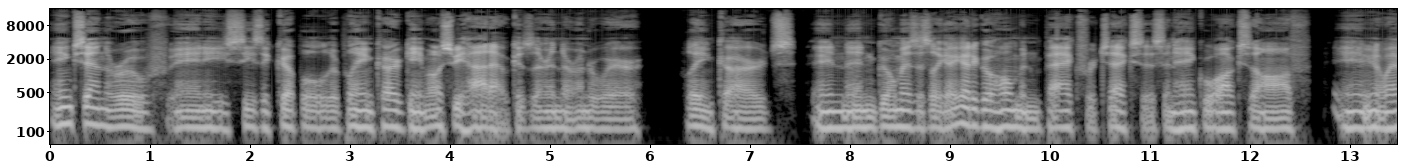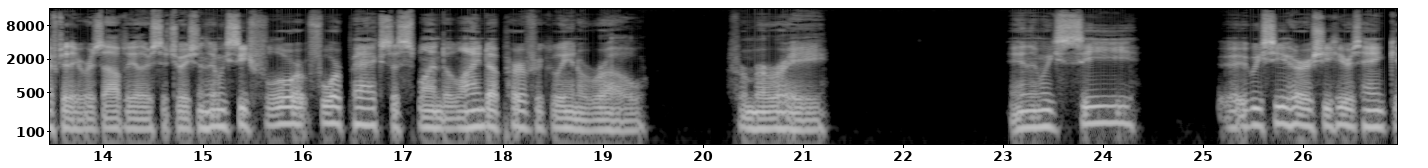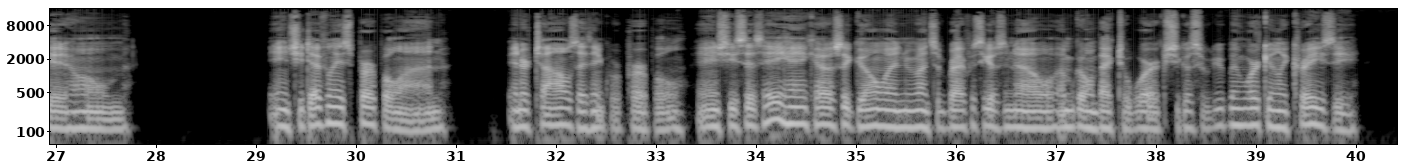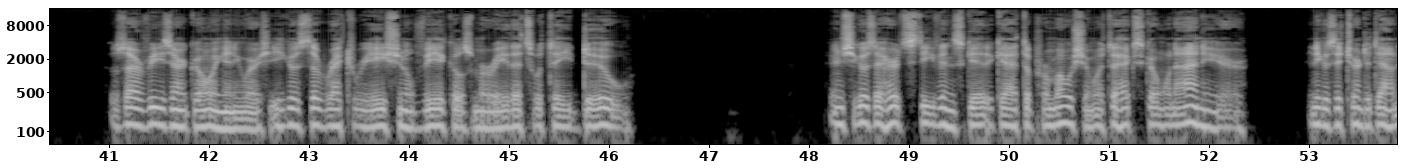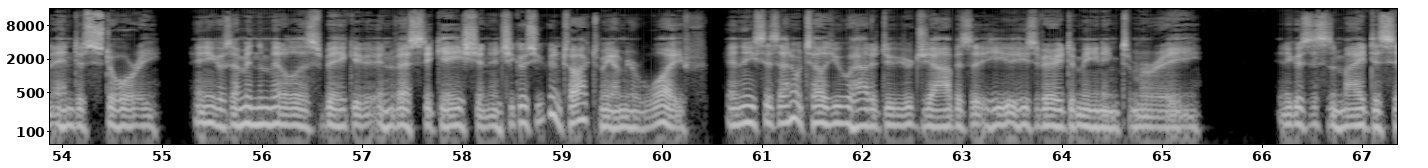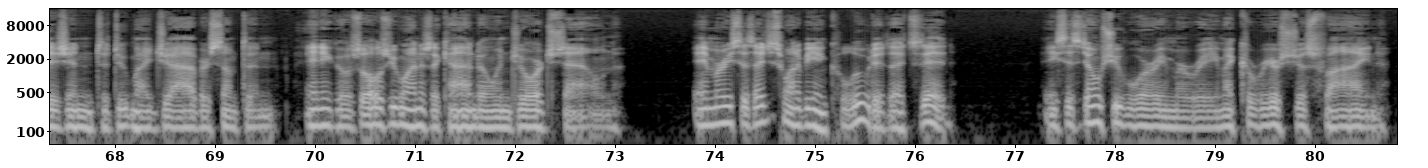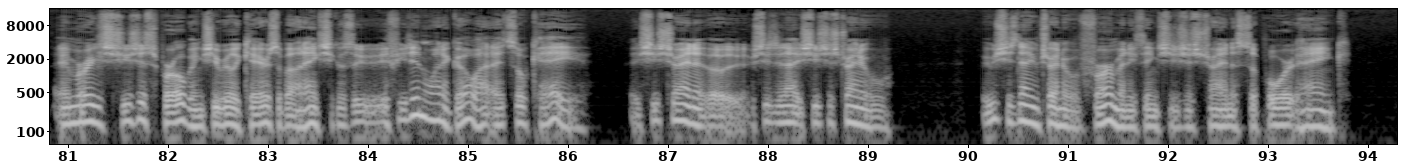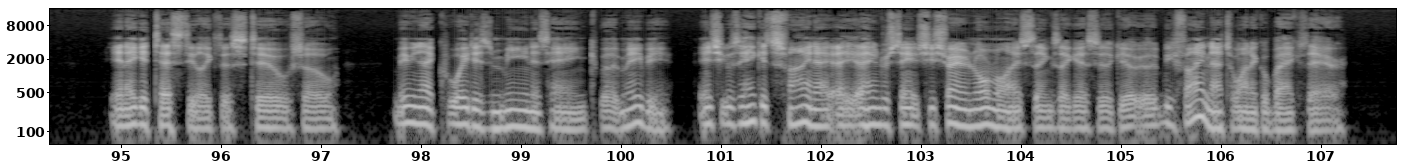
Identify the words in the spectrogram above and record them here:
Hank's on the roof and he sees a couple. They're playing card game. It must be hot out because they're in their underwear playing cards. And then Gomez is like, I got to go home and pack for Texas. And Hank walks off. And, you know, after they resolve the other situation, then we see four, four packs of Splenda lined up perfectly in a row for Marie. And then we see, uh, we see her, she hears Hank get home. And she definitely has purple on and her towels, I think, were purple. And she says, Hey, Hank, how's it going? You want some breakfast? He goes, No, I'm going back to work. She goes, You've been working like crazy. Those RVs aren't going anywhere. He goes, The recreational vehicles, Marie. That's what they do. And she goes, I heard Stevens get, got the promotion. What the heck's going on here? And he goes, They turned it down. End of story. And he goes, I'm in the middle of this big investigation. And she goes, You can talk to me. I'm your wife. And he says, I don't tell you how to do your job. Is that he, he's very demeaning to Marie. And he goes, this is my decision to do my job or something. And he goes, all you want is a condo in Georgetown. And Marie says, I just want to be included. That's it. He says, don't you worry, Marie. My career's just fine. And Marie, she's just probing. She really cares about Hank. She goes, if you didn't want to go, it's okay. She's trying to, uh, she's, she's just trying to Maybe she's not even trying to affirm anything. She's just trying to support Hank. And I get testy like this too, so maybe not quite as mean as Hank, but maybe. And she goes, Hank, it's fine. I, I, I understand. She's trying to normalize things, I guess. Like, it'd be fine not to want to go back there.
